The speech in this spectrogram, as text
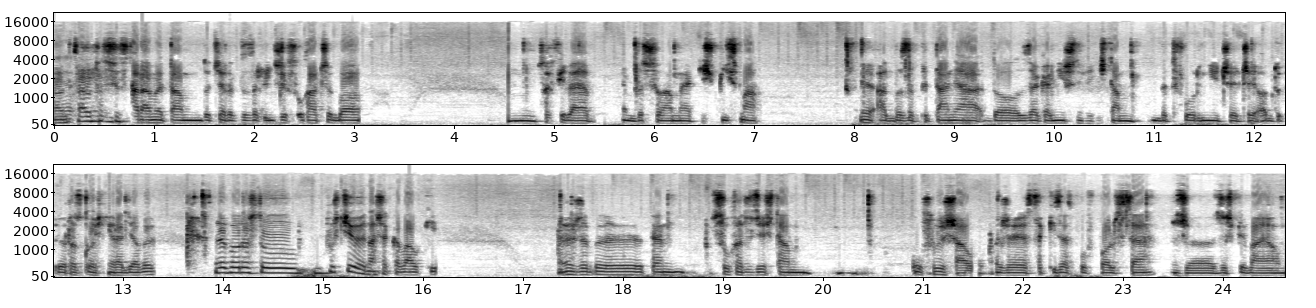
No, cały czas się staramy tam docierać do zagranicznych słuchaczy, bo mm, co chwilę wysyłamy jakieś pisma y, albo zapytania do zagranicznych jakichś tam wytwórni czy, czy od rozgłośni radiowych, żeby po prostu puściły nasze kawałki, żeby ten słuchacz gdzieś tam usłyszał, że jest taki zespół w Polsce, że, że śpiewają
